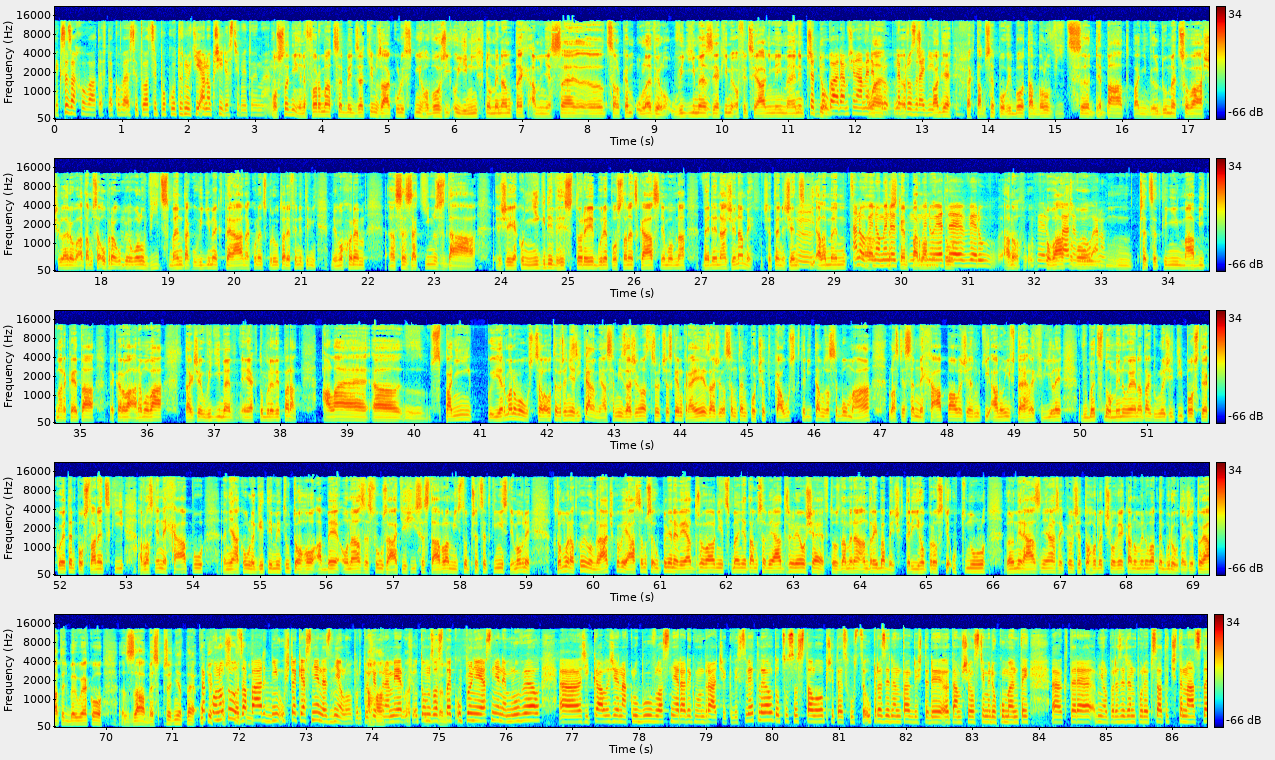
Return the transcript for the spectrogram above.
Jak se zachováte v takové situaci, pokud hnutí ano přijde s těmito jmény? Poslední informace, byť zatím zákulisní, hovoří o jiných nominantech a mně se eh, celkem ulevilo. Uvidíme, s jakými oficiálními jmény přijdou. Předpokládám, že nám je nepro, neprozradíte. tak tam se pohybovalo, tam bylo víc debát, paní Vildumecová, Šilerová, a tam se opravdu objevovalo víc men, tak uvidíme, která nakonec budou ta definitivní. Mimochodem eh, se zatím zdá, že jako nikdy v historii bude poslanecká sněmovna vedena ženami, že ten ženský hmm. element ano, vy nominu, v českém parlamentu... Věru, ano, věru Kovářovou, ano. Mm, předsedkyní má být Markéta Pekarová Adamová, takže uvidíme, jak to bude vypadat. Ale uh, s paní Jermanovou zcela otevřeně říkám, já jsem ji zažil na středočeském kraji, zažil jsem ten počet kaus, který tam za sebou má. Vlastně jsem nechápal, že hnutí Ano ji v téhle chvíli vůbec nominuje na tak důležitý post, jako je ten poslanecký a vlastně nechápu nějakou legitimitu toho, aby ona ze svou zátěží se stávala místo předsedkyní sněmovny. K tomu Radkovi Vondráčkovi já jsem se úplně nevyjadřoval, nicméně tam se vyjádřil jeho šéf, to znamená Andrej Babiš, který ho prostě utnul velmi rázně a řekl, že tohohle člověka nominovat nebudou. Takže to já teď beru jako za bezpřední předmětné. Tak ono ostatních... to za pár dní už tak jasně neznělo, protože Aha, premiér už o tom zase tak úplně jasně nemluvil. Eh, říkal, že na klubu vlastně Radek Vondráček vysvětlil to, co se stalo při té schůzce u prezidenta, když tedy eh, tam šel s těmi dokumenty, eh, které měl prezident podepsat 14.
